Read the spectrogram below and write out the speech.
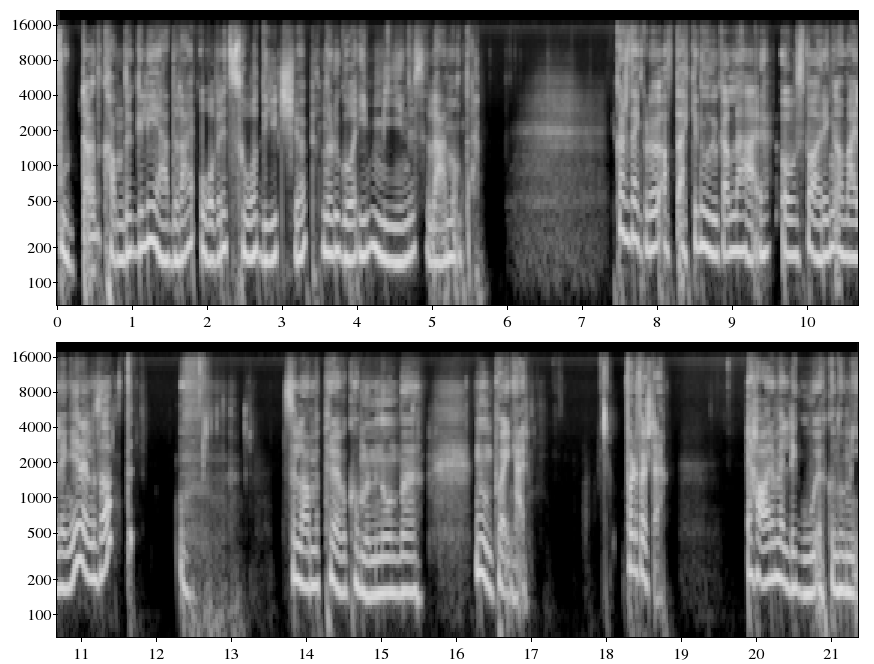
hvordan kan du glede deg over et så dyrt kjøp når du går i minus hver måned? Kanskje tenker du at det er ikke noe du kan lære om sparing av meg lenger, eller noe sånt? Så la meg prøve å komme med noen, eh, noen poeng her. For det første, jeg har en veldig god økonomi.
